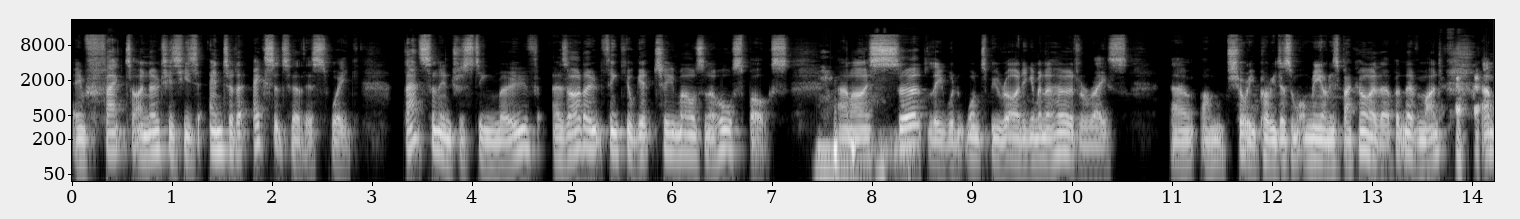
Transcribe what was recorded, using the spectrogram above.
In fact, I notice he's entered at Exeter this week. That's an interesting move, as I don't think he'll get two miles in a horse box, and I certainly wouldn't want to be riding him in a hurdle race. Um, I'm sure he probably doesn't want me on his back either, but never mind. Um,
